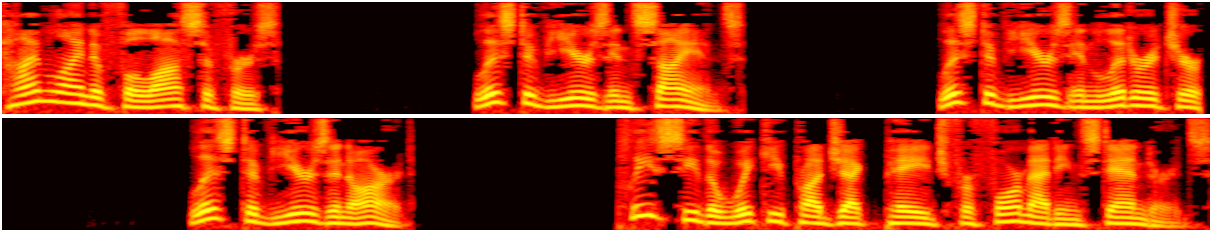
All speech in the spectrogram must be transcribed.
Timeline of philosophers. List of years in science. List of years in literature. List of years in art. Please see the Wikiproject page for formatting standards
